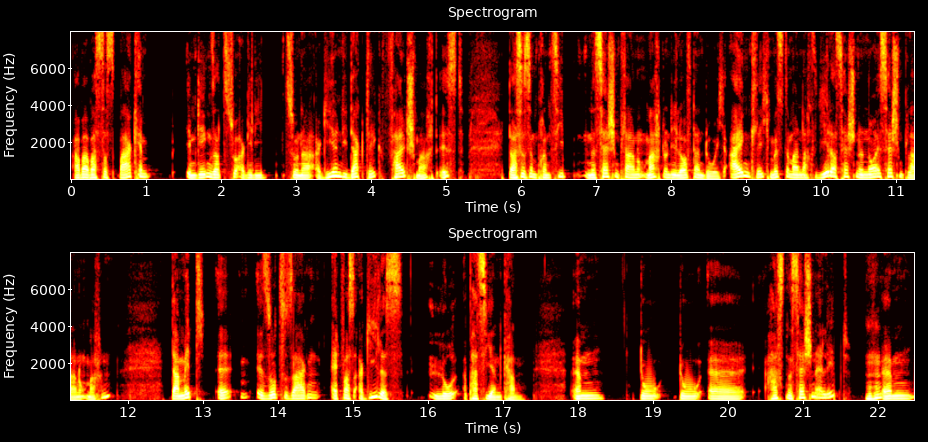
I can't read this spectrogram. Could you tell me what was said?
Aber was das Barcamp im Gegensatz zu, Agili zu einer agilen Didaktik falsch macht, ist, dass es im Prinzip eine Sessionplanung macht und die läuft dann durch. Eigentlich müsste man nach jeder Session eine neue Sessionplanung machen, damit äh, sozusagen etwas Agiles passieren kann. Ähm, du du äh, hast eine Session erlebt mhm. ähm,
